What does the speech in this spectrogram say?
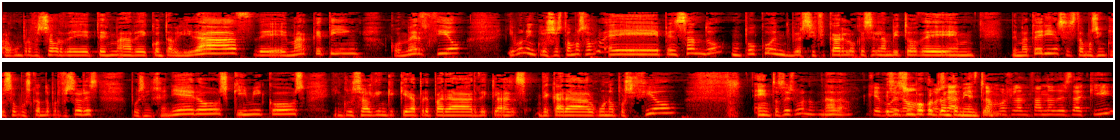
algún profesor de tema de contabilidad, de marketing, comercio, y bueno, incluso estamos eh, pensando un poco en diversificar lo que es el ámbito de, de, materias. Estamos incluso buscando profesores, pues ingenieros, químicos, incluso alguien que quiera preparar de, clase, de cara a alguna oposición. Entonces, bueno, nada. ese es un poco el planteamiento. estamos lanzando desde aquí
